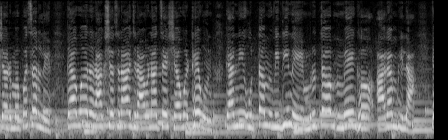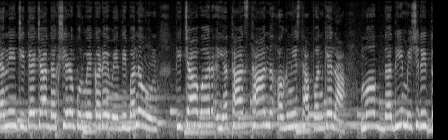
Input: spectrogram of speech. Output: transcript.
चर्म पसरले. त्यावर राक्षसराज रावणाचे शव ठेवून त्यांनी उत्तम विधीने मृत मेघ आरंभिला. त्यांनी चितेच्या दक्षिण पूर्वेकडे वेदी बनवून तिच्यावर यथास्थान अग्नी स्थापन केला. मग दधी मिश्रित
